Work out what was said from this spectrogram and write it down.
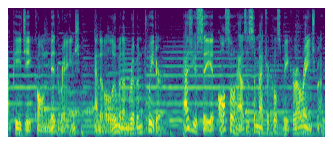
a PG cone mid-range, and an aluminum ribbon tweeter. As you see, it also has a symmetrical speaker arrangement.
